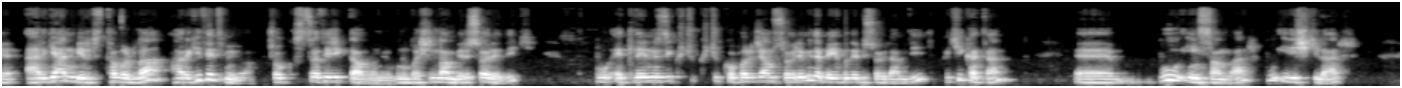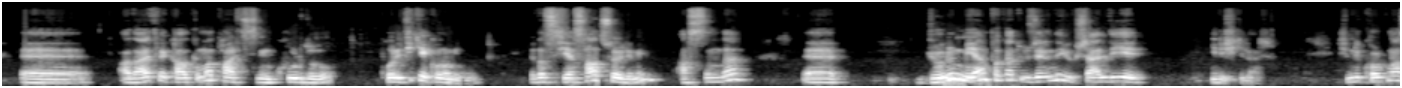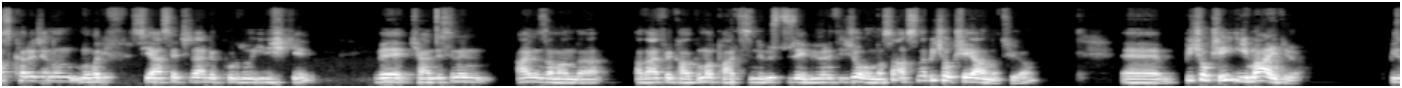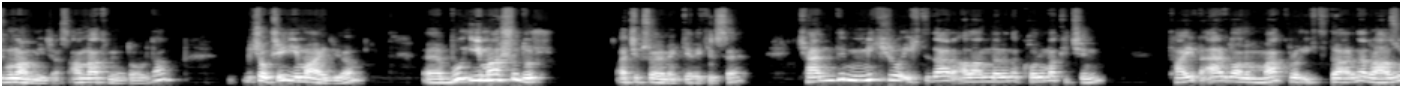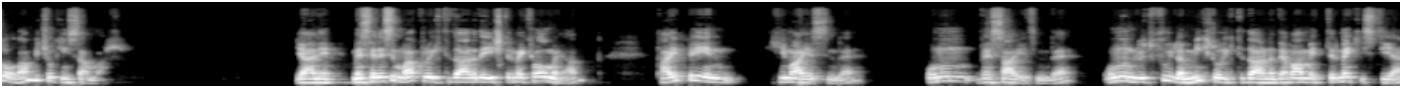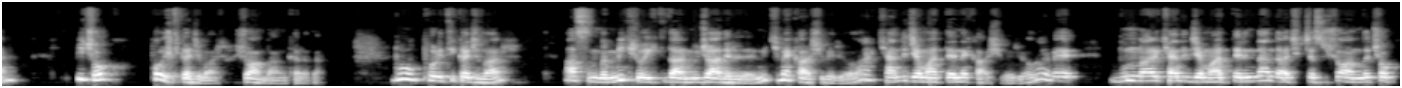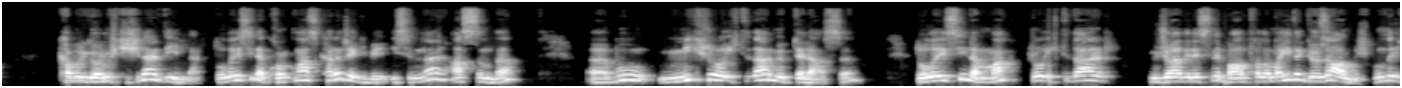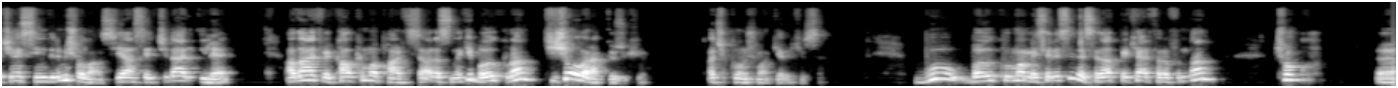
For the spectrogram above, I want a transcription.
e, ergen bir tavırla hareket etmiyor. Çok stratejik davranıyor. Bunu başından beri söyledik. Bu etlerinizi küçük küçük koparacağım söylemi de beyhude bir söylem değil. Hakikaten e, bu insanlar, bu ilişkiler e, Adalet ve Kalkınma Partisi'nin kurduğu politik ekonominin ya da siyasal söylemin aslında e, görünmeyen fakat üzerinde yükseldiği ilişkiler. Şimdi Korkmaz Karaca'nın muhalif siyasetçilerle kurduğu ilişki ve kendisinin aynı zamanda Adalet ve Kalkınma Partisi'nde üst düzey bir yönetici olması aslında birçok şeyi anlatıyor. Ee, birçok şeyi ima ediyor. Biz bunu anlayacağız. Anlatmıyor doğrudan. Birçok şeyi ima ediyor. Ee, bu ima şudur, açık söylemek gerekirse. Kendi mikro iktidar alanlarını korumak için Tayyip Erdoğan'ın makro iktidarına razı olan birçok insan var. Yani meselesi makro iktidarı değiştirmek olmayan, Tayyip Bey'in himayesinde, onun vesayetinde, onun lütfuyla mikro iktidarını devam ettirmek isteyen birçok politikacı var şu anda Ankara'da. Bu politikacılar aslında mikro iktidar mücadelelerini kime karşı veriyorlar? Kendi cemaatlerine karşı veriyorlar ve bunlar kendi cemaatlerinden de açıkçası şu anda çok kabul görmüş kişiler değiller. Dolayısıyla Korkmaz Karaca gibi isimler aslında e, bu mikro iktidar müptelası dolayısıyla makro iktidar mücadelesini baltalamayı da göze almış, bunu da içine sindirmiş olan siyasetçiler ile Adalet ve Kalkınma Partisi arasındaki bağı kuran kişi olarak gözüküyor. Açık konuşmak gerekirse. Bu bağı kurma meselesi de Sedat Peker tarafından çok e,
